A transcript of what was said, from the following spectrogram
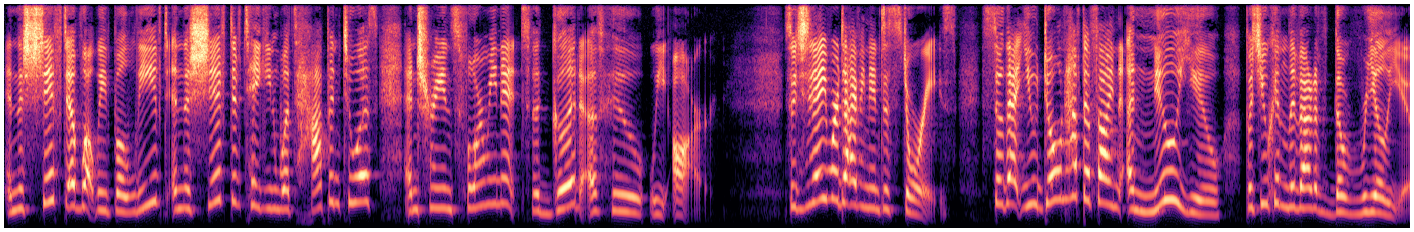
and the shift of what we've believed and the shift of taking what's happened to us and transforming it to the good of who we are so today we're diving into stories so that you don't have to find a new you, but you can live out of the real you.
